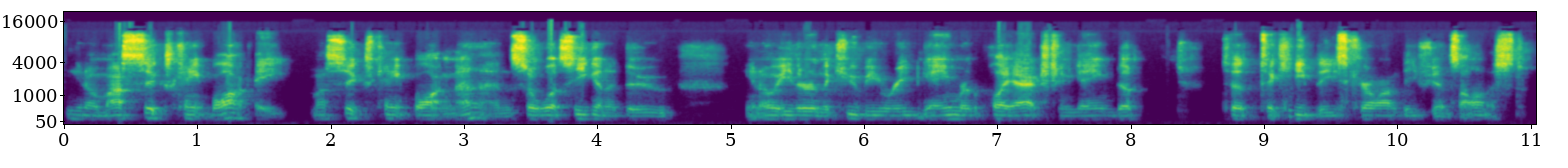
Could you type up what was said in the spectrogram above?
you know, my six can't block eight my six can't block nine. So what's he going to do? You know, either in the QB read game or the play action game to to to keep these Carolina defense honest.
